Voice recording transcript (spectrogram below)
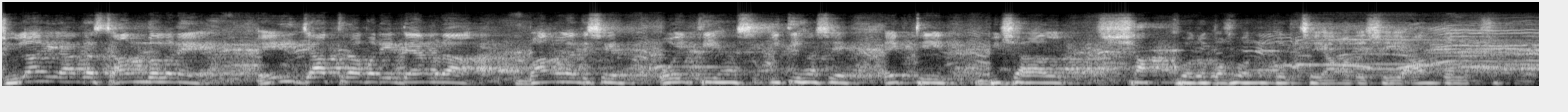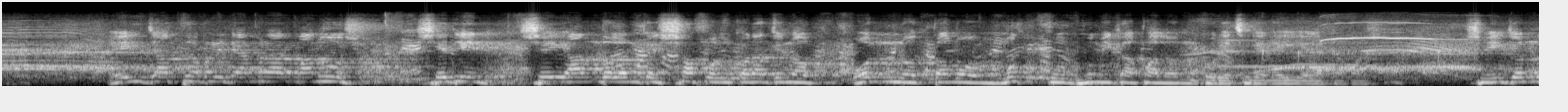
জুলাই আগস্ট আন্দোলনে এই যাত্রাবাড়ি ড্যামরা বাংলাদেশের ঐতিহাসিক ইতিহাসে একটি বিশাল স্বাক্ষর বহন করছে আমাদের সেই আন্দোলন। এই যাত্রাবাড়ি ড্যামরার মানুষ সেদিন সেই আন্দোলনকে সফল করার জন্য অন্যতম মুখ্য ভূমিকা পালন করেছিলেন এই এলাকাবাসী। সেই জন্য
